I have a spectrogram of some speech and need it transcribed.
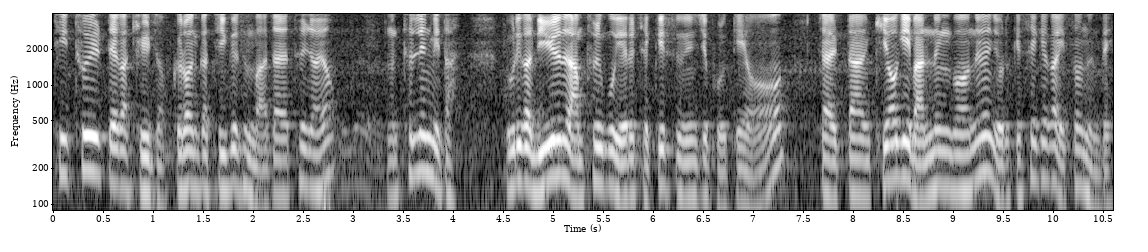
T2일 때가 길죠. 그러니까 디귿은 맞아요? 틀려요? 음, 틀립니다. 우리가 니은을 안 풀고 얘를 제낄 수 있는지 볼게요. 자, 일단 기억이 맞는 거는 이렇게 세 개가 있었는데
